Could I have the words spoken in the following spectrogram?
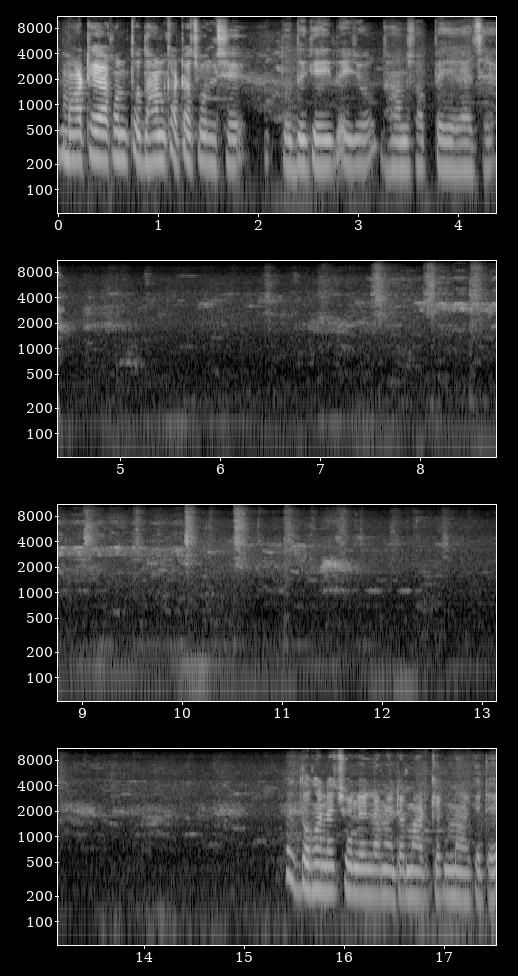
মাঠে এখন তো ধান কাটা চলছে। দুদিকেই এই যে ধান সব পেকে গেছে। দোকানে চলে এলাম এটা মার্কেট, মার্কেটে।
